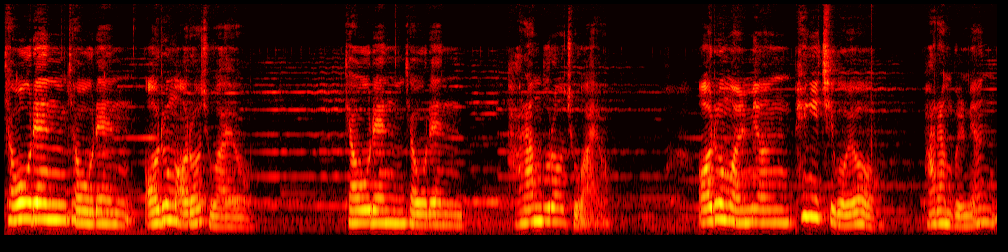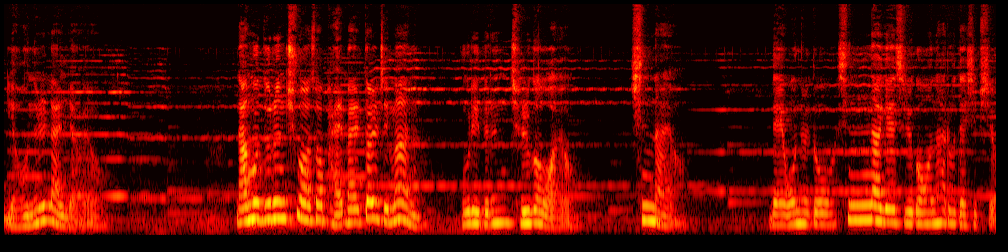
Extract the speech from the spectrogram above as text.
겨울엔 겨울엔 얼음 얼어 좋아요. 겨울엔 겨울엔 바람 불어 좋아요. 얼음 얼면 팽이 치고요. 바람 불면 연을 날려요. 나무들은 추워서 발발 떨지만 우리들은 즐거워요. 신나요. 네, 오늘도 신나게 즐거운 하루 되십시오.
